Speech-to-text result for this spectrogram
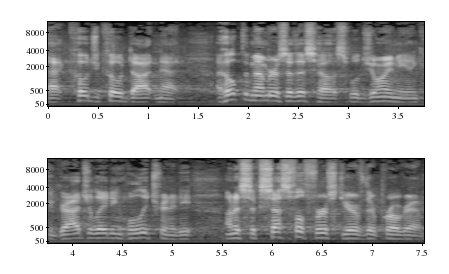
at cogeco.net. I hope the members of this House will join me in congratulating Holy Trinity on a successful first year of their program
